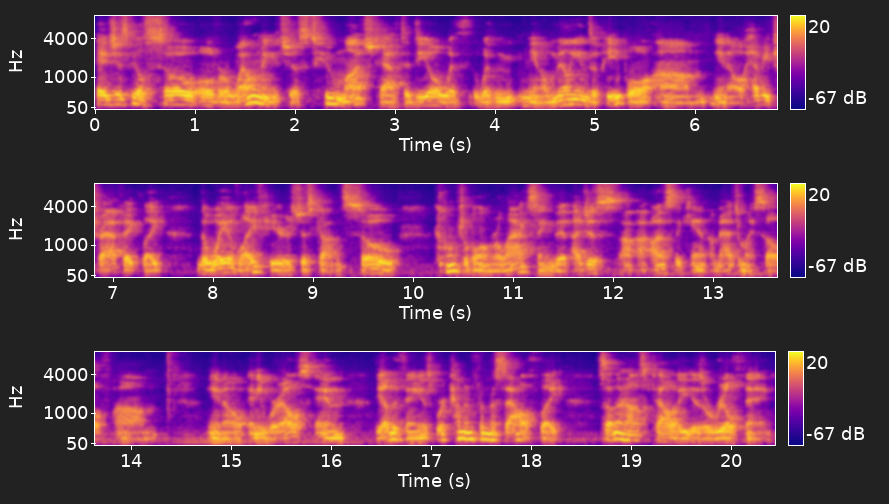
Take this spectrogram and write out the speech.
it just feels so overwhelming. It's just too much to have to deal with with you know millions of people. Um, you know, heavy traffic. Like the way of life here has just gotten so comfortable and relaxing that I just I honestly can't imagine myself um, you know anywhere else. And the other thing is we're coming from the south. Like Southern hospitality is a real thing,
